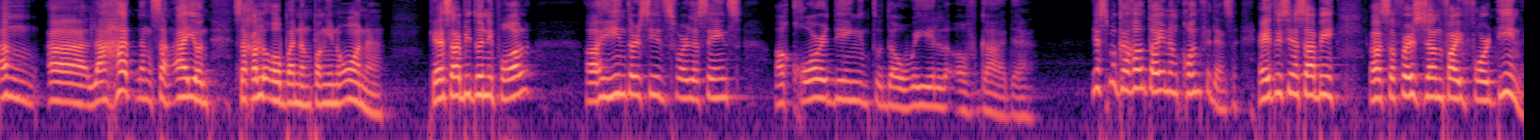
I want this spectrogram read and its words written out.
ang uh, lahat ng sangayon sa kalooban ng Panginoon. Kaya sabi doon ni Paul, uh, He intercedes for the saints according to the will of God. Yes, magkakaroon tayo ng confidence. Eh, ito yung sinasabi uh, sa 1 John 5.14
